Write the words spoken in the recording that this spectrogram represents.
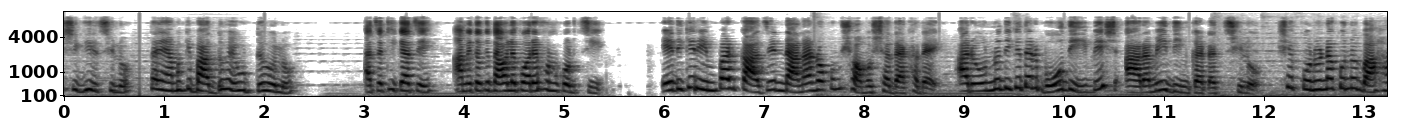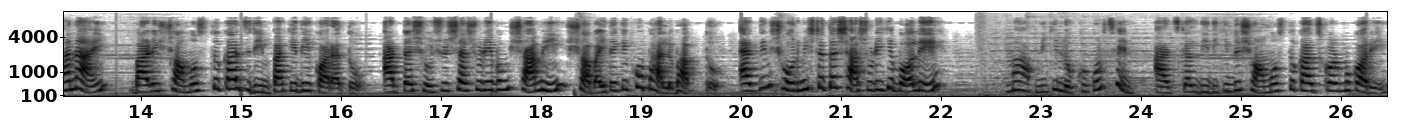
এসে গিয়েছিল তাই আমাকে বাধ্য হয়ে উঠতে হলো। আচ্ছা ঠিক আছে। আমি তোকে তাহলে পরে ফোন করছি। এদিকে রিম্পার কাজের নানা রকম সমস্যা দেখা দেয়। আর অন্যদিকে তার বৌদি বেশ আরামেই দিন কাটাচ্ছিল। সে কোনো না কোনো বাহানায় বাড়ির সমস্ত কাজ রিম্পাকে দিয়ে করাতো। আর তার শ্বশুর, শাশুড়ি এবং স্বামী সবাই তাকে খুব ভালো ভাবতো। একদিন শর্মিষ্ঠা তার শাশুড়িকে বলে, মা, আপনি কি লক্ষ্য করছেন? আজকাল দিদি কিন্তু সমস্ত কাজকর্ম করে।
